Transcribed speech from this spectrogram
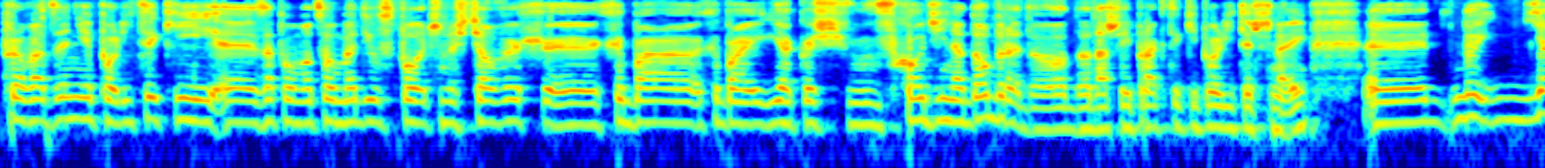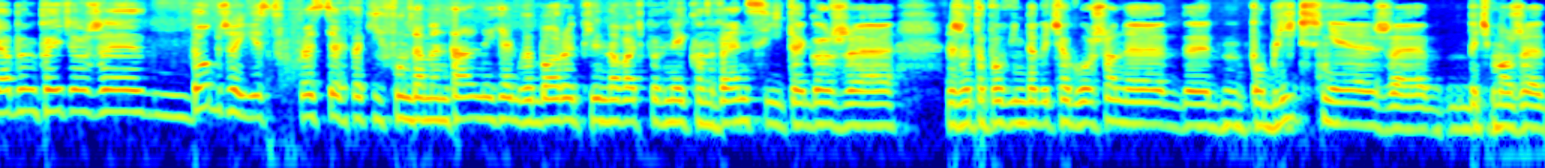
prowadzenie polityki e, za pomocą mediów społecznościowych chyba, chyba jakoś wchodzi na dobre do, do naszej praktyki politycznej. No ja bym powiedział, że dobrze jest w kwestiach takich fundamentalnych jak wybory pilnować pewnej konwencji tego, że, że to powinno być ogłoszone publicznie, że być może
